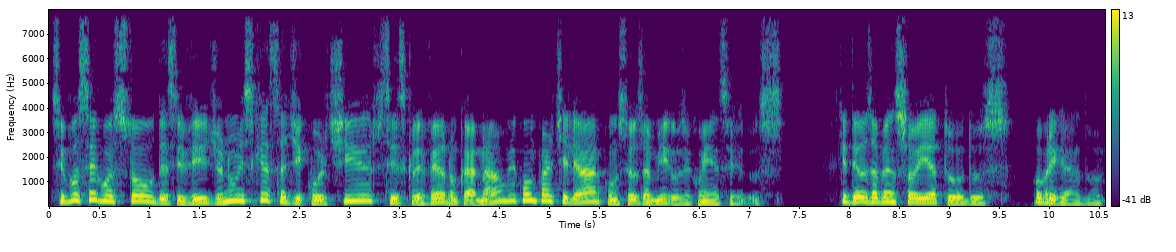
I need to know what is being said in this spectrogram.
Se você gostou desse vídeo, não esqueça de curtir, se inscrever no canal e compartilhar com seus amigos e conhecidos. Que Deus abençoe a todos. Obrigado.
